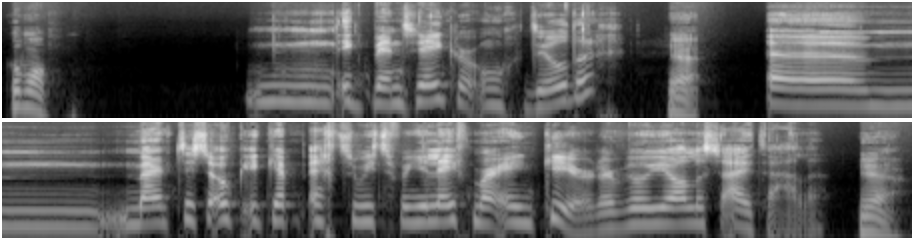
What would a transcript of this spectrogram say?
kom op. Mm, ik ben zeker ongeduldig. Ja. Ehm, maar het is ook... ik heb echt zoiets van... je leeft maar één keer. Daar wil je alles uithalen. Ja.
